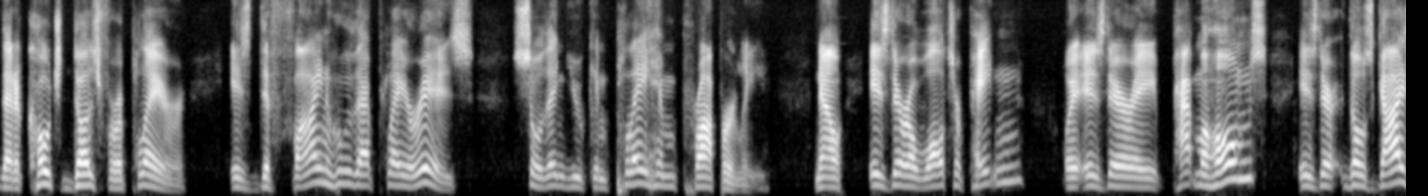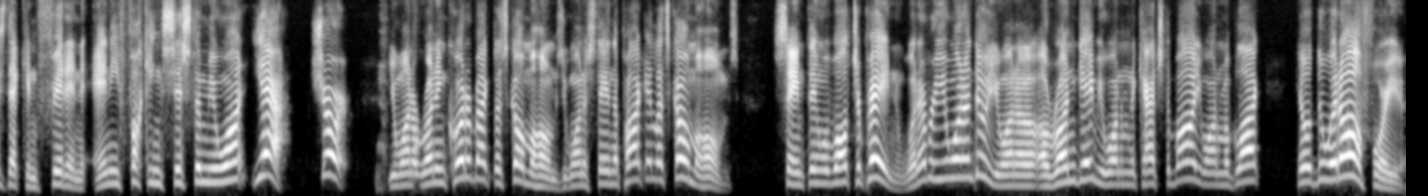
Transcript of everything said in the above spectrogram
that a coach does for a player is define who that player is so then you can play him properly. Now, is there a Walter Payton or is there a Pat Mahomes? Is there those guys that can fit in any fucking system you want? Yeah, sure. You want a running quarterback? Let's go, Mahomes. You want to stay in the pocket? Let's go, Mahomes. Same thing with Walter Payton. Whatever you want to do. You want a, a run game? You want him to catch the ball? You want him to block? He'll do it all for you.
